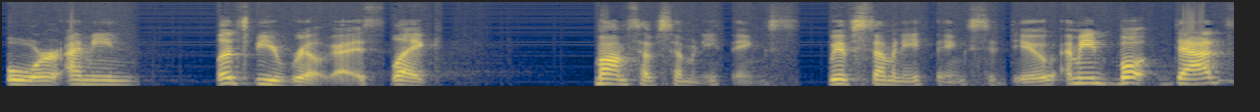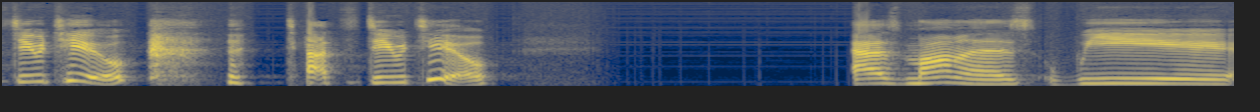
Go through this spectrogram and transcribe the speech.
Or, I mean, let's be real, guys. Like, moms have so many things. We have so many things to do. I mean, dads do too. dads do too. As mamas, we,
